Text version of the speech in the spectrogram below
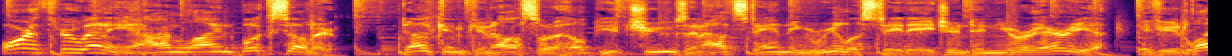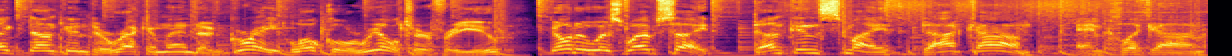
or through any online bookseller. Duncan can also help you choose an outstanding real estate agent in your area. If you'd like Duncan to recommend a great local realtor for you, go to his website, duncansmythe.com, and click on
